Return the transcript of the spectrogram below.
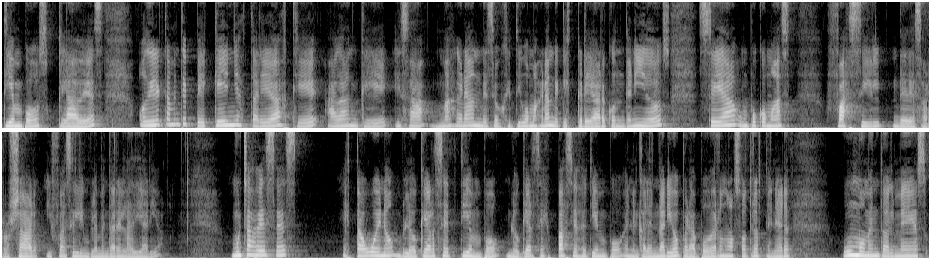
tiempos claves o directamente pequeñas tareas que hagan que esa más grande, ese objetivo más grande que es crear contenidos, sea un poco más fácil de desarrollar y fácil de implementar en la diaria. Muchas veces está bueno bloquearse tiempo, bloquearse espacios de tiempo en el calendario para poder nosotros tener un momento al mes,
